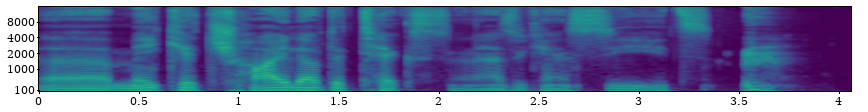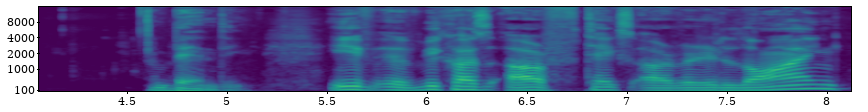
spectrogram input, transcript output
uh, make a child of the text. And as you can see it's bending. If uh, because our texts are very long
